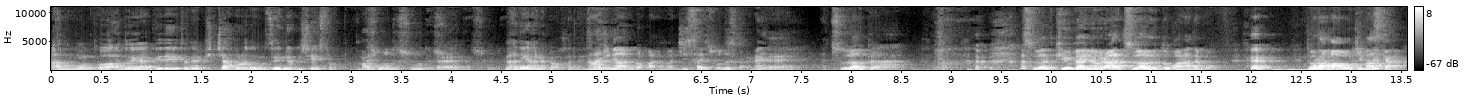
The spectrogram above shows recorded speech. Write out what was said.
あの本当あの野球でいうとねピッチャーゴロでも全力疾走まあそうです、そうです、そうえー何があるか分かんないです何があるのか、まあ、実際そうですからね。えツーアウト。あ ツーアウト、9回の裏、ツーアウトからでも、ドラマ起きますから、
